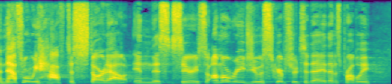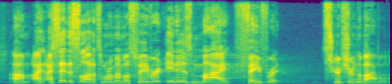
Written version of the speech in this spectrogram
And that's where we have to start out in this series. So I'm going to read you a scripture today that is probably um, I, I say this a lot, it's one of my most favorite. It is my favorite scripture in the Bible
